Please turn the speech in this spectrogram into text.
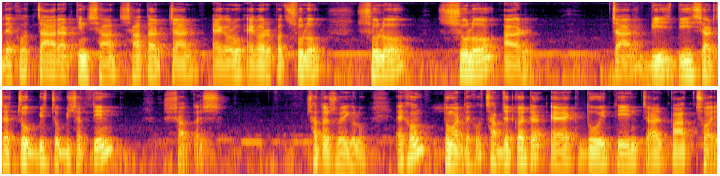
দেখো, চার আট তিন সাত সাত আট চার, এগারো এগারো পাঁচ ষোলো ষোলো ষোলো আর চার, বিশ বিশ আর চার, চব্বিশ চব্বিশ আর তিন, সাতাশ। সাতাশ হয়ে গেল। এখন তোমার দেখো সাবজেক্ট কয়টা? এক, দুই, তিন, চার, পাঁচ, ছয়।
